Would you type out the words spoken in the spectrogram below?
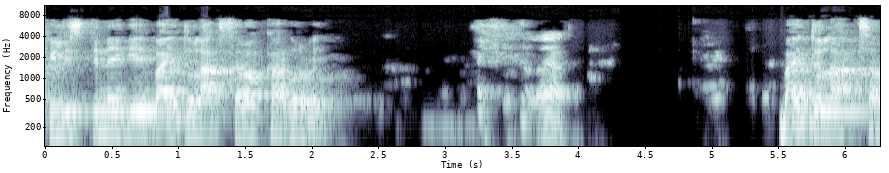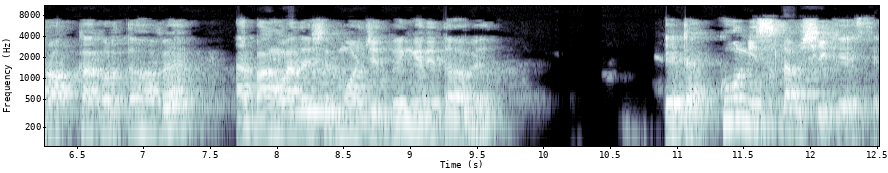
ফিলিস্তিনে গিয়ে বাইতুল আকসা রক্ষা করবে। বাইতুল আকসা রক্ষা করতে হবে আর বাংলাদেশের মসজিদ ভেঙে দিতে হবে। এটা কোন ইসলাম শিখিয়েছে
